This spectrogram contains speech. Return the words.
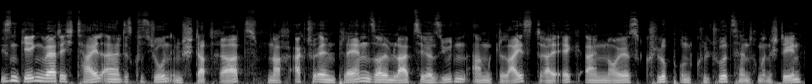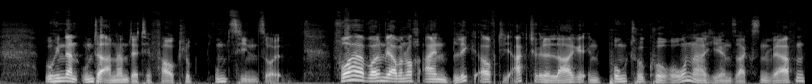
Die sind gegenwärtig Teil einer Diskussion im Stadtrat. Nach aktuellen Plänen soll im Leipziger Süden am Gleisdreieck ein neues Club- und Kulturzentrum entstehen, wohin dann unter anderem der TV-Club umziehen soll. Vorher wollen wir aber noch einen Blick auf die aktuelle Lage in puncto Corona hier in Sachsen werfen.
